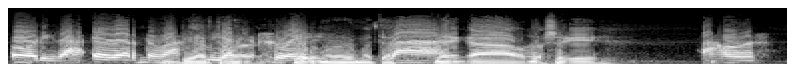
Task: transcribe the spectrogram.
Hori da, ederto ba. Biartu, Venga, ondo segi. Ahor.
